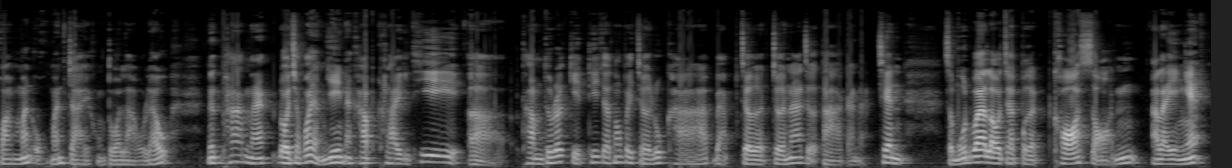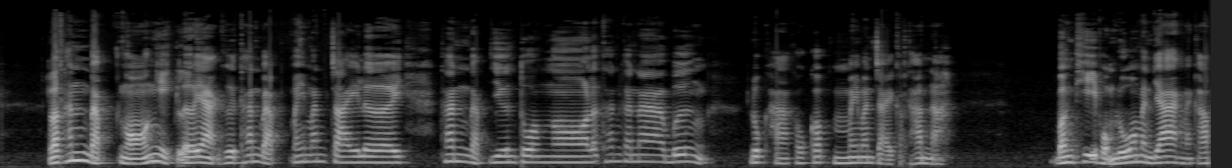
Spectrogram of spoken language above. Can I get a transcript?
ความมั่นอกมั่นใจของตัวเราแล้ว นึกภาพนะโดยเฉพาะอย่างยิ่งนะครับ ใครที่ทำธุรกิจที่จะต้องไปเจอลูกค้าแบบเจอเจอหน้าเจอตากันนะเช่น สมมุติว่าเราจะเปิดคอร์สสอนอะไรอย่างเงี้ยแล้วท่านแบบงอหงิกเลยอะ่ะคือท่านแบบไม่มั่นใจเลย ท่านแบบยืนตัวงอ แล้วท่านก็หน้าบึ้ง ลูกค้าเขาก็ไม่มั่นใจกับท่านนะบางทีผมรู้ว่ามันยากนะครับ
